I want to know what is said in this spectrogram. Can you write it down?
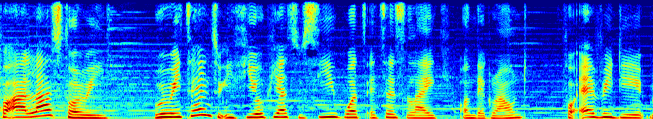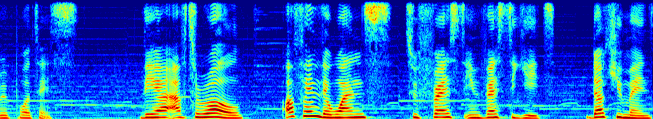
For our last story, we return to Ethiopia to see what it is like on the ground for everyday reporters. They are, after all, often the ones to first investigate, document,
